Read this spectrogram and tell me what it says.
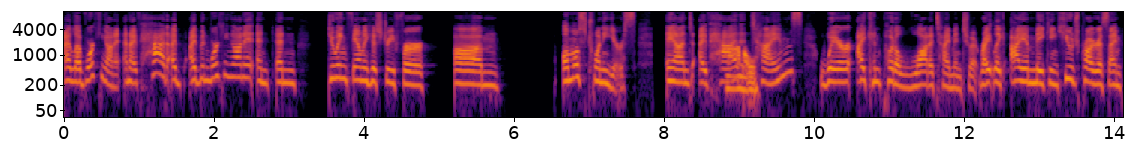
I love working on it. And I've had, I've, I've been working on it and, and doing family history for, um, almost 20 years. And I've had wow. times where I can put a lot of time into it, right? Like I am making huge progress. I'm,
